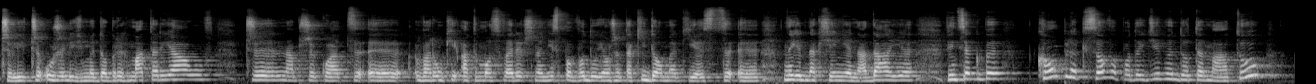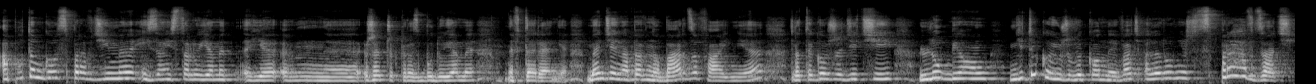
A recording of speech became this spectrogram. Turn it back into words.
czyli czy użyliśmy dobrych materiałów, czy na przykład e, warunki atmosferyczne nie spowodują, że taki domek jest, e, no jednak się nie nadaje. Więc jakby kompleksowo podejdziemy do tematu, a potem go sprawdzimy i zainstalujemy je, rzeczy, które zbudujemy w terenie. Będzie na pewno bardzo fajnie, dlatego że dzieci lubią nie tylko już wykonywać, ale również sprawdzać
